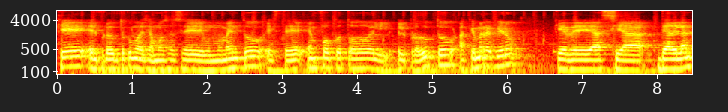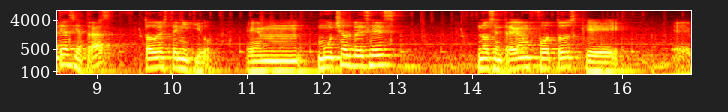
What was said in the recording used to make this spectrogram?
que el producto, como decíamos hace un momento, esté en foco todo el, el producto. ¿A qué me refiero? Que de, hacia, de adelante hacia atrás todo esté nítido. Em, muchas veces nos entregan fotos que eh,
